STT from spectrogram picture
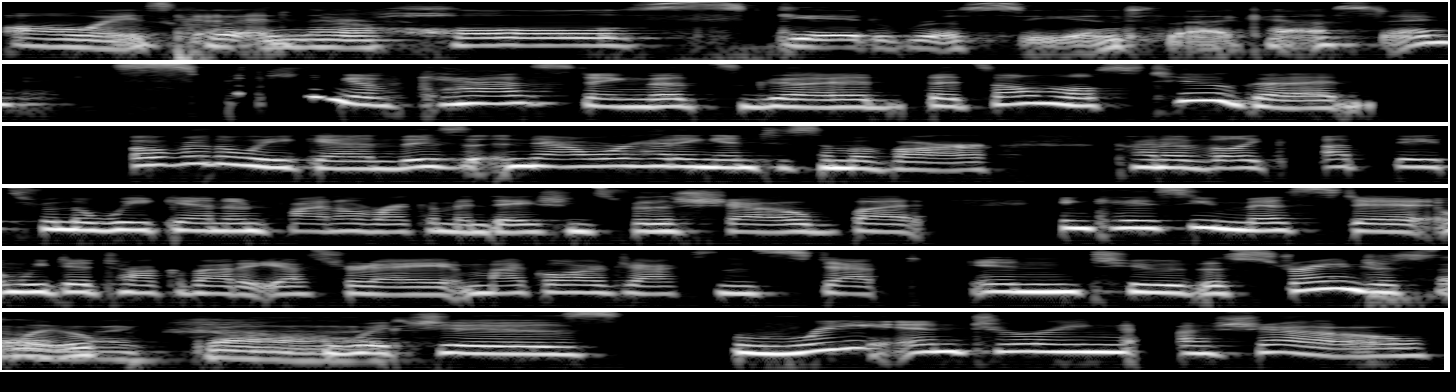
always good. Putting their whole skid russy into that casting. Speaking of casting that's good, that's almost too good over the weekend. This now we're heading into some of our kind of like updates from the weekend and final recommendations for the show. But in case you missed it, and we did talk about it yesterday, Michael R. Jackson stepped into the strangest oh loop, which is re-entering a show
